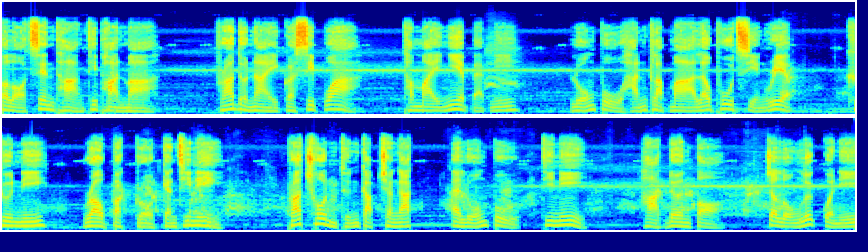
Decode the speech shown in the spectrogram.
ตลอดเส้นทางที่ผ่านมา พระดนัยกระซิบว่าทำไมเงียบแบบนี้ หลวงปู่หันกลับมาแล้วพูดเสียงเรียบ คืนนี้ เราปักโกรธกันที่นี่ พระชนถึงกับชะงักแต่หลวงปู่ที่นี่ หากเดินต่อ จะหลงลึกกว่านี้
